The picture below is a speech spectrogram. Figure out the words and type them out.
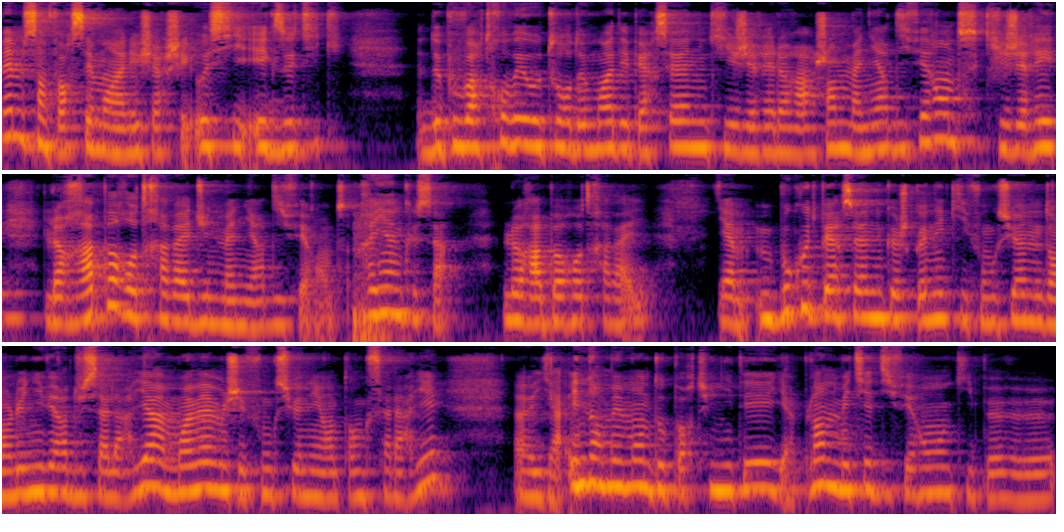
même sans forcément aller chercher aussi exotique, de pouvoir trouver autour de moi des personnes qui géraient leur argent de manière différente, qui géraient leur rapport au travail d'une manière différente. Rien que ça, le rapport au travail. Il y a beaucoup de personnes que je connais qui fonctionnent dans l'univers du salariat. Moi-même, j'ai fonctionné en tant que salarié. Euh, il y a énormément d'opportunités, il y a plein de métiers différents qui peuvent, euh,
